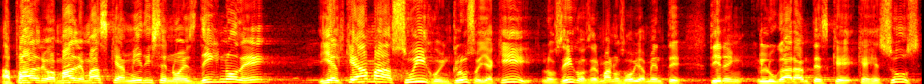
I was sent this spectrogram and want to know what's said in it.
a padre o a madre más que a mí, dice, no es digno de... Y el que ama a su hijo, incluso, y aquí los hijos, hermanos, obviamente tienen lugar antes que, Jesús.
